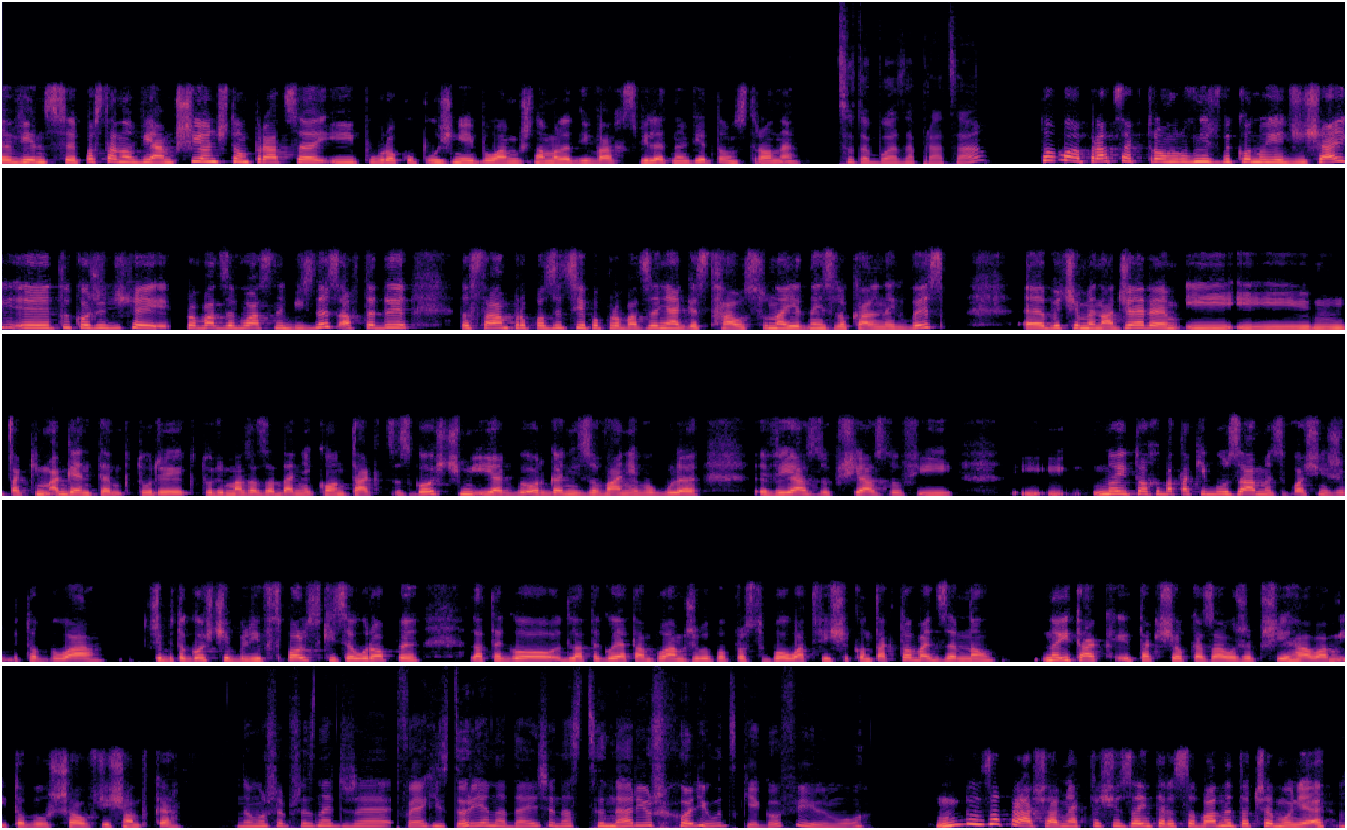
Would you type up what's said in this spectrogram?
więc postanowiłam przyjąć tą pracę i pół roku później byłam już na Malediwach z biletem w jedną stronę. Co to była za praca? To była praca, którą również wykonuję dzisiaj, y, tylko że dzisiaj prowadzę własny biznes, a wtedy dostałam propozycję poprowadzenia guest house'u na jednej z lokalnych wysp, e, bycie menadżerem i, i, takim agentem, który, który ma za zadanie kontakt z gośćmi i jakby organizowanie w ogóle wyjazdów, przyjazdów i, i no i to chyba taki był zamysł właśnie, żeby to była żeby to goście byli z Polski, z Europy, dlatego, dlatego ja tam byłam, żeby po prostu było łatwiej się kontaktować ze mną. No i tak, tak się okazało, że przyjechałam i to był show w dziesiątkę. No muszę przyznać, że twoja historia nadaje się na scenariusz hollywoodzkiego filmu. No, zapraszam, jak ktoś jest zainteresowany, to czemu nie?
